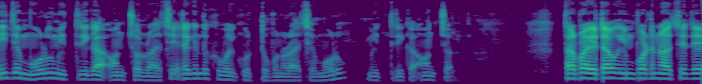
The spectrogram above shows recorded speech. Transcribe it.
এই যে মরুমৃত্তিকা অঞ্চল রয়েছে এটা কিন্তু খুবই গুরুত্বপূর্ণ রয়েছে, মরুমৃত্তিকা অঞ্চল। তারপর এটাও ইম্পোর্টেন্ট রয়েছে যে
